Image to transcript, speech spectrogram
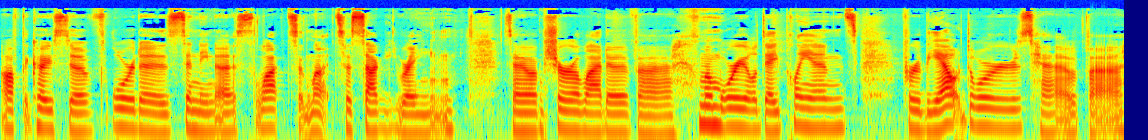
off the coast of Florida is sending us lots and lots of soggy rain. So I'm sure a lot of uh, Memorial Day plans for the outdoors have uh,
